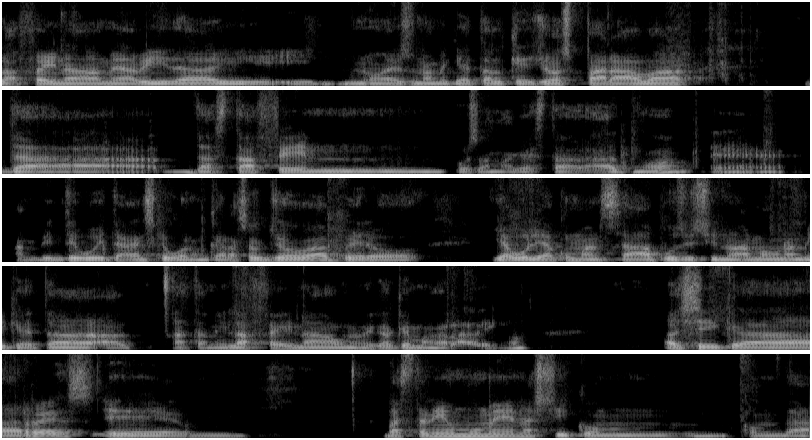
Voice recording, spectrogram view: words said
la feina de la meva vida i, i no és una miqueta el que jo esperava d'estar de, fent doncs, amb aquesta edat, no? Eh, amb 28 anys, que bueno, encara sóc jove, però ja volia començar a posicionar-me una miqueta a, a tenir la feina una mica que m'agradi. No? Així que res, eh, vaig tenir un moment així com, com de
